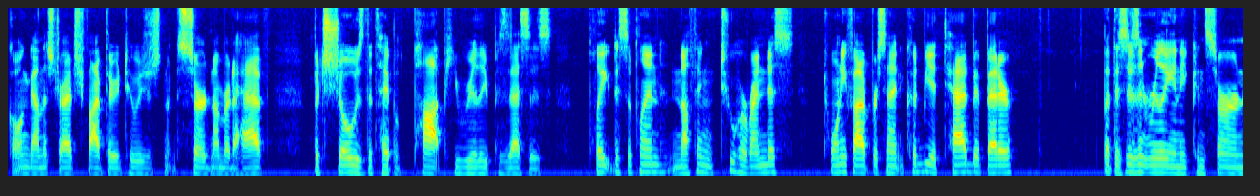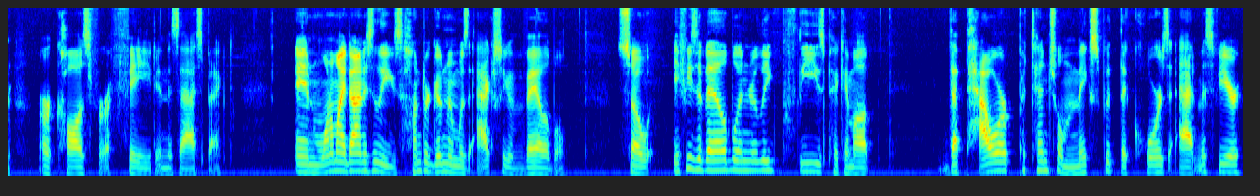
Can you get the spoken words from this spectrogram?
going down the stretch. 532 is just an absurd number to have, but shows the type of pop he really possesses. Plate discipline, nothing too horrendous, 25%, could be a tad bit better, but this isn't really any concern or cause for a fade in this aspect. In one of my dynasty leagues, Hunter Goodman was actually available. So if he's available in your league, please pick him up. The power potential mixed with the Coors atmosphere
